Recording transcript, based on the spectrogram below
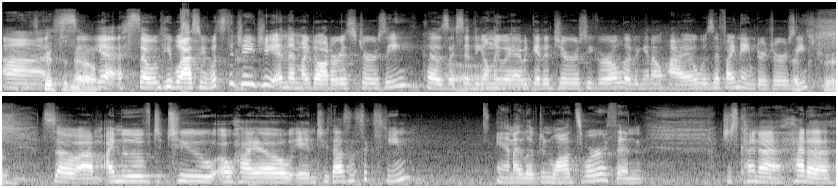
Uh, good to so, know. Yeah, so when people ask me, what's the JG? And then my daughter is Jersey, because I said the only way I would get a Jersey girl living in Ohio was if I named her Jersey. That's true. So um, I moved to Ohio in 2016, and I lived in Wadsworth and just kind of had a,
